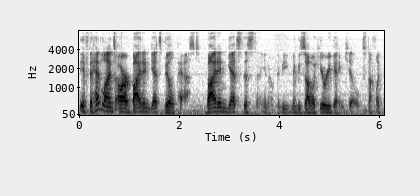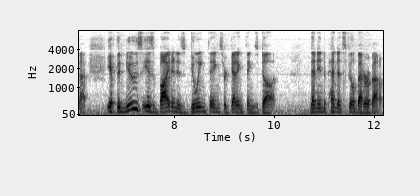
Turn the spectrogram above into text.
if the headlines are Biden gets bill passed, Biden gets this, you know, maybe maybe Zawahiri getting killed, stuff like that. If the news is Biden is doing things or getting things done, then independents feel better about him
